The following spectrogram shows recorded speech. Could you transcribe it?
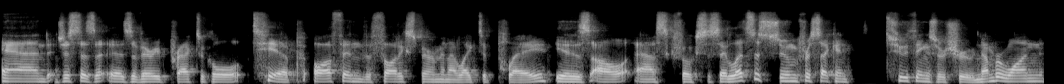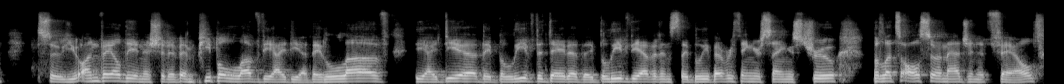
And just as a, as a very practical tip, often the thought experiment I like to play is I'll ask folks to say, let's assume for a second two things are true. Number one, so you unveil the initiative and people love the idea. They love the idea. They believe the data. They believe the evidence. They believe everything you're saying is true. But let's also imagine it failed.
